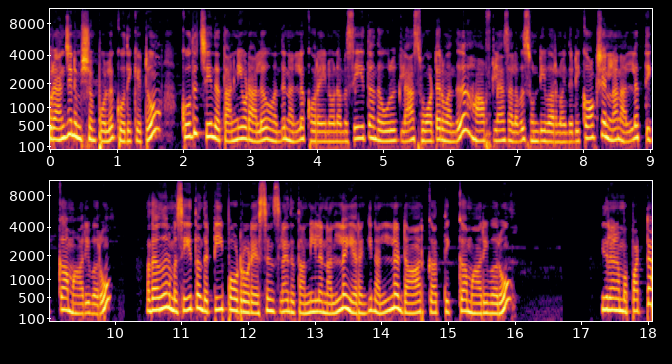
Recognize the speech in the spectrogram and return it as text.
ஒரு அஞ்சு நிமிஷம் போல் கொதிக்கட்டும். கொதித்து இந்த தண்ணியோட அளவு வந்து நல்லா குறையணும். நம்ம சேர்த்து அந்த ஒரு கிளாஸ் வாட்டர் வந்து ஹாஃப் கிளாஸ் அளவு சுண்டி வரணும். இந்த டிகாக்ஷன்லாம் நல்லா திக்காக மாறி வரும். அதாவது நம்ம சேர்த்து அந்த டீ பவுடரோட எசன்ஸ்லாம் இந்த தண்ணியில் நல்லா இறங்கி நல்லா டார்க்காக திக்காக மாறி வரும். இதில் நம்ம பட்டை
